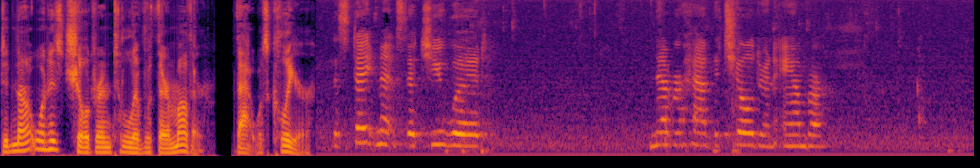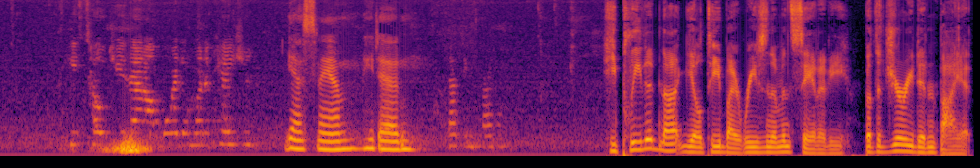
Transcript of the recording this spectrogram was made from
did not want his children to live with their mother. That was clear. The statements that you would never have the children, Amber. He's told you that on more than one occasion? Yes, ma'am, he did. Nothing further. He pleaded not guilty by reason of insanity, but the jury didn't buy it.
